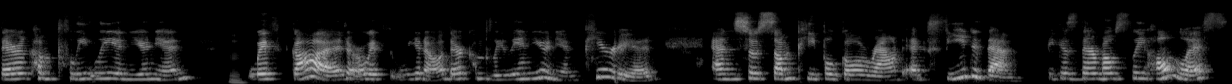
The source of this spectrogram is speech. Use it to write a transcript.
they're completely in union Hmm. with God or with, you know, they're completely in union, period. And so some people go around and feed them because they're mostly homeless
